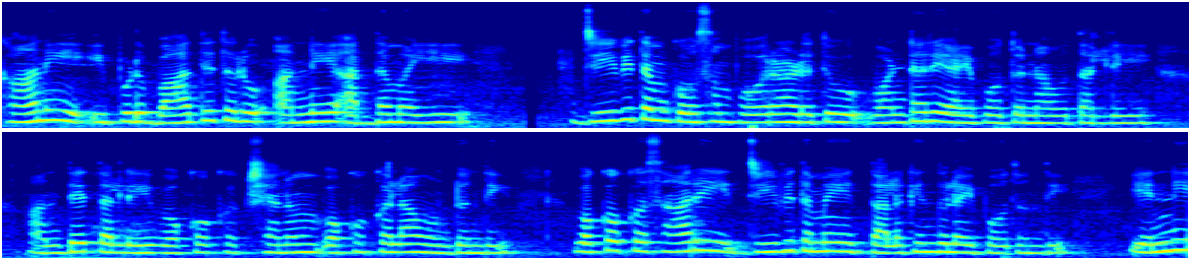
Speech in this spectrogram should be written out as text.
కానీ ఇప్పుడు బాధ్యతలు అన్నీ అర్థమయ్యి జీవితం కోసం పోరాడుతూ ఒంటరి అయిపోతున్నావు తల్లి. అంతే తల్లి ఒక్కొక్క క్షణం ఒక్కొక్కలా ఉంటుంది. ఒక్కొక్కసారి జీవితమే తలకిందులైపోతుంది. ఎన్ని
